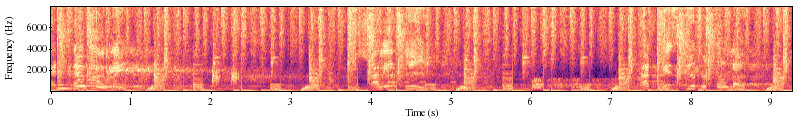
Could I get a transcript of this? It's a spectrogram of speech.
And never again shall be this beautiful love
